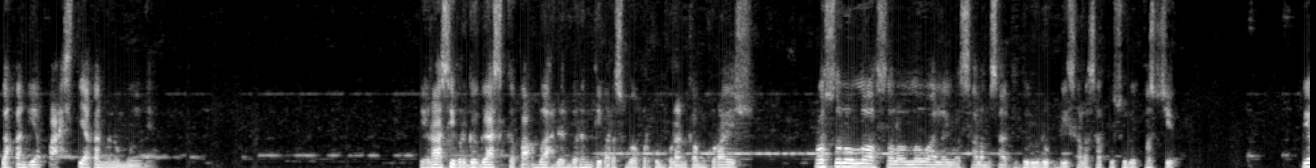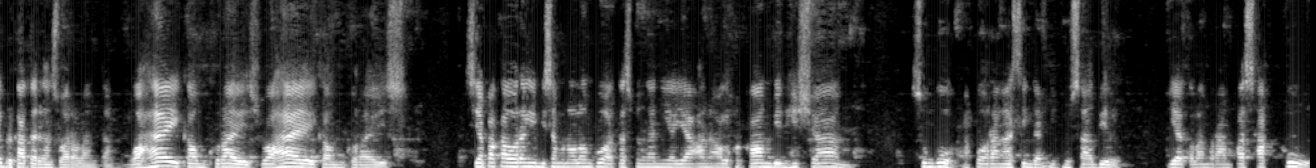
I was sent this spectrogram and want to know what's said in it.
bahkan dia pasti akan menemuinya. Irasi bergegas ke Ka'bah dan berhenti pada sebuah perkumpulan kaum Quraisy. Rasulullah Shallallahu Alaihi Wasallam saat itu duduk di salah satu sudut masjid. Dia berkata dengan suara lantang, Wahai kaum Quraisy, wahai kaum Quraisy, siapakah orang yang bisa menolongku atas penganiayaan Al-Hakam bin Hisham? Sungguh, aku orang asing dan Ibnu Sabil. Ia telah merampas hakku.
